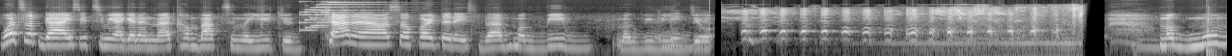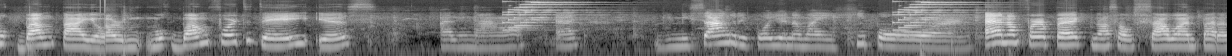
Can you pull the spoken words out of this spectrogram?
What's up guys? It's me again and welcome back to my YouTube channel. So for today's vlog, magbi magbi-video. Magmumukbang tayo. Our mukbang for today is alimango at ginisang repolyo na may hipon. and ang perfect na sausawan para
